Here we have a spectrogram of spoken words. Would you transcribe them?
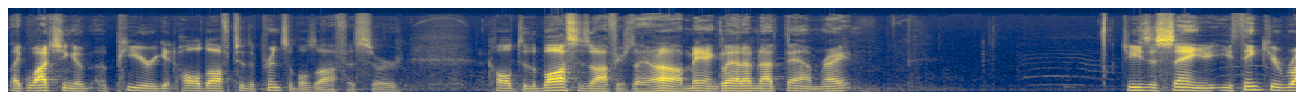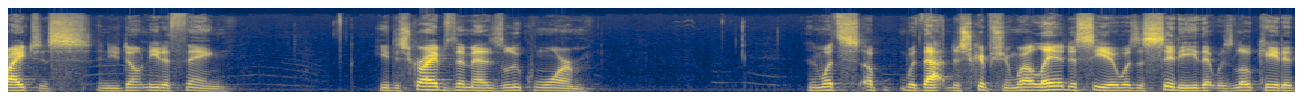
like watching a, a peer get hauled off to the principal's office or called to the boss's office. Like, oh man, glad I'm not them, right? Jesus saying, you, think you're righteous and you don't need a thing. He describes them as lukewarm. And what's up with that description? Well, Laodicea was a city that was located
